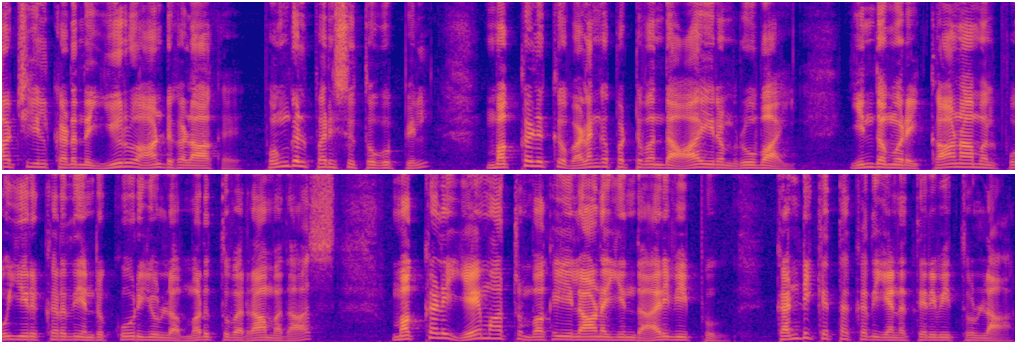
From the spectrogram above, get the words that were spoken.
ஆட்சியில் கடந்த இரு ஆண்டுகளாக பொங்கல் பரிசு தொகுப்பில் மக்களுக்கு வழங்கப்பட்டு வந்த ஆயிரம் ரூபாய் இந்த முறை காணாமல் போயிருக்கிறது என்று கூறியுள்ள மருத்துவர் ராமதாஸ் மக்களை ஏமாற்றும் வகையிலான இந்த அறிவிப்பு கண்டிக்கத்தக்கது என தெரிவித்துள்ளார்.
